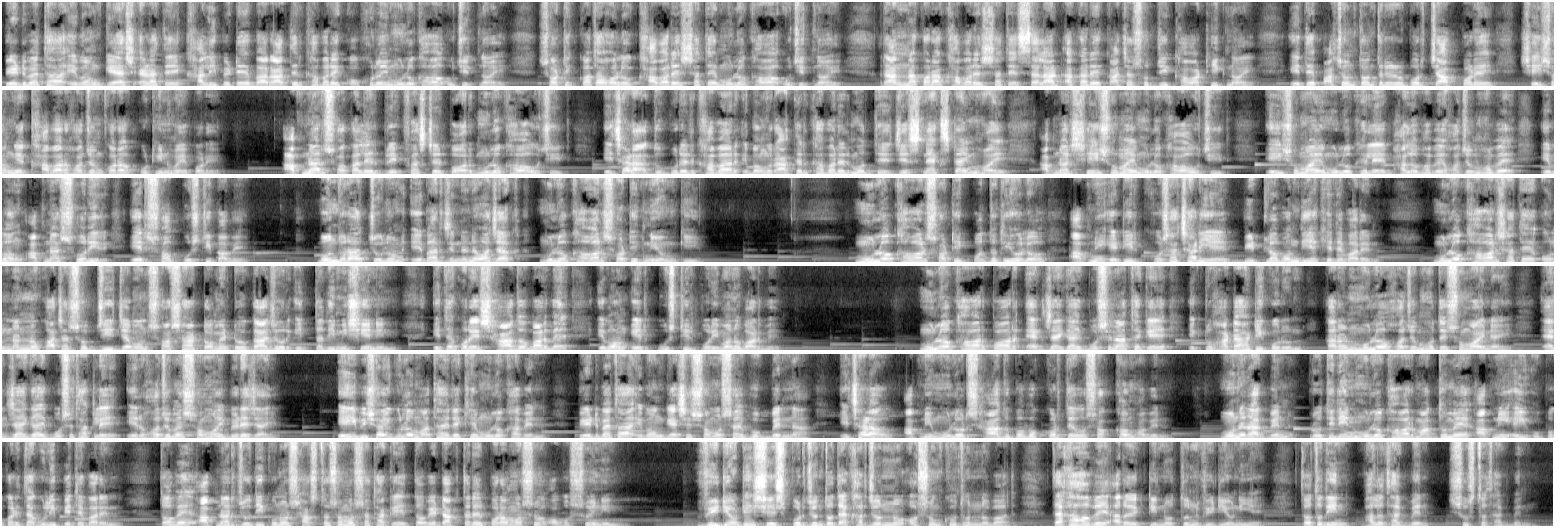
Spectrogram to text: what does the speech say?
পেট ব্যথা এবং গ্যাস এড়াতে খালি পেটে বা রাতের খাবারে কখনোই মূলো খাওয়া উচিত নয়। সঠিক কথা হলো খাবারের সাথে মূলো খাওয়া উচিত নয়। রান্না করা খাবারের সাথে স্যালাড আকারে কাঁচা সবজি খাওয়া ঠিক নয়। এতে পাচনতন্ত্রের উপর চাপ পড়ে, সেই সঙ্গে খাবার হজম করাও কঠিন হয়ে পড়ে। আপনার সকালের ব্রেকফাস্টের পর মূলো খাওয়া উচিত। এছাড়া দুপুরের খাবার এবং রাতের খাবারের মধ্যে যে স্ন্যাক্স টাইম হয়, আপনার সেই সময়ে মূলো খাওয়া উচিত। এই সময়ে মূলো খেলে ভালোভাবে হজম হবে এবং আপনার শরীর এর সব পুষ্টি পাবে। বন্ধুরা, চলুন এবার জেনে নেওয়া যাক মূলো খাওয়ার সঠিক নিয়ম কী। মূলো খাওয়ার সঠিক পদ্ধতি হলো, আপনি এটির খোসা ছাড়িয়ে বিট লবণ দিয়ে খেতে পারেন। মূলো খাওয়ার সাথে অন্যান্য কাঁচা সবজি যেমন শসা, টমেটো, গাজর ইত্যাদি মিশিয়ে নিন। এতে করে স্বাদও বাড়বে এবং এর পুষ্টির পরিমাণও বাড়বে। মূলো খাওয়ার পর এক জায়গায় বসে না থেকে একটু হাঁটাহাঁটি করুন, কারণ মূলো হজম হতে সময় নেয়। এক জায়গায় বসে থাকলে এর হজমের সময় বেড়ে যায়। এই বিষয়গুলো মাথায় রেখে মূলো খাবেন। পেট ব্যথা এবং গ্যাসের সমস্যায় ভুগবেন না। এছাড়াও আপনি মূলোর স্বাদ উপভোগ করতেও সক্ষম হবেন। মনে রাখবেন, প্রতিদিন মূলো খাওয়ার মাধ্যমে আপনি এই উপকারিতাগুলি পেতে পারেন। তবে আপনার যদি কোনো স্বাস্থ্য সমস্যা থাকে, তবে ডাক্তারের পরামর্শ অবশ্যই নিন। ভিডিওটি শেষ পর্যন্ত দেখার জন্য অসংখ্য ধন্যবাদ। দেখা হবে আরও একটি নতুন ভিডিও নিয়ে। ততদিন ভালো থাকবেন, সুস্থ থাকবেন।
